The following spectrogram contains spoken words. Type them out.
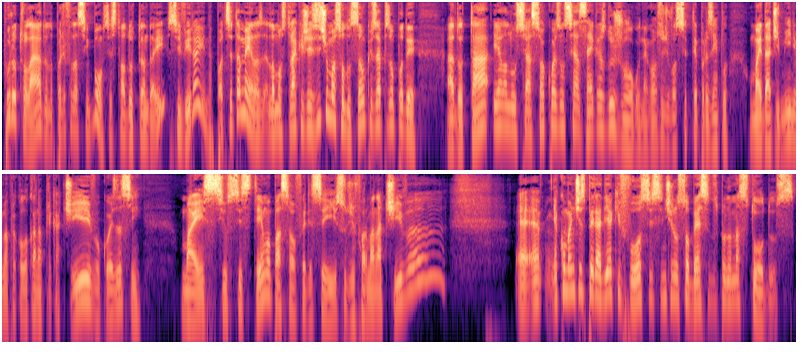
Por outro lado, ela pode falar assim: bom, vocês estão adotando aí, se vira aí, né? Pode ser também. Ela, ela, mostrar que já existe uma solução que os apps vão poder adotar e ela anunciar só quais vão ser as regras do jogo. O negócio de você ter, por exemplo, uma idade mínima para colocar no aplicativo, coisa assim. Mas se o sistema passar a oferecer isso de forma nativa, é, é, é como a gente esperaria que fosse se a gente não soubesse dos problemas todos.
